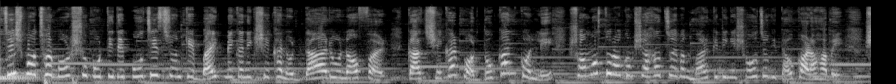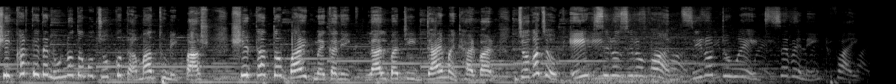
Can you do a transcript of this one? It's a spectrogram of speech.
পঁচিশ বছর বর্ষপূর্তিতে পঁচিশ জনকে বাইক মেকানিক শেখানোর দারুণ অফার কাজ শেখার পর দোকান করলে সমস্ত রকম সাহায্য এবং মার্কেটিং এ সহযোগিতাও করা হবে। শিক্ষার্থীদের ন্যূনতম যোগ্যতা মাধ্যমিক pass Siddhartha bike mechanic, Lalbati Diamond Harbour. যোগাযোগ eight zero zero one zero two eight seven eight five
